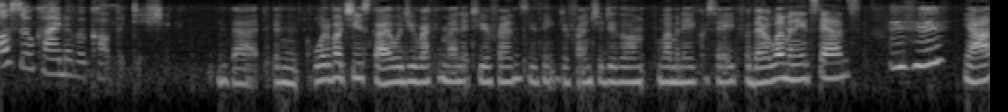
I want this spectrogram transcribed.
also kind of a competition. You bet. And what about you, Sky? Would you recommend it to your friends? You think your friends should do the Lemonade Crusade for their lemonade stands? Mm-hmm. Yeah?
